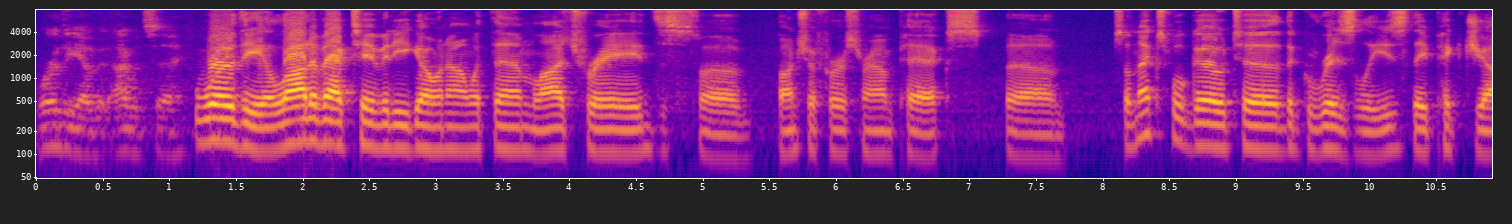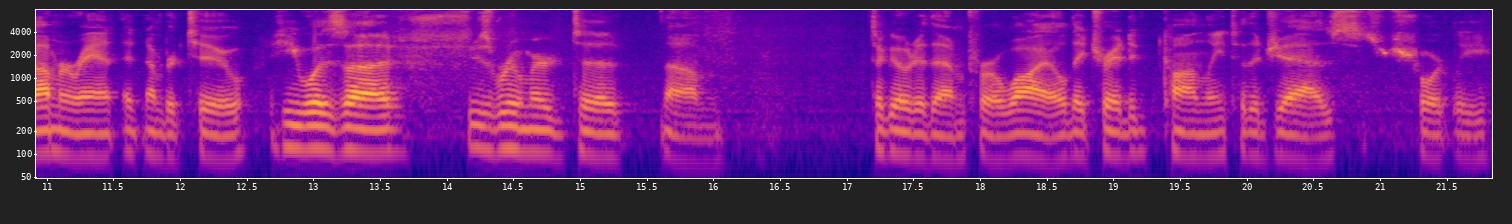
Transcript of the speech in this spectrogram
Worthy of it, I would say. worthy. A lot of activity going on with them, a lot of trades, a bunch of first round picks. Uh, so next we'll go to the Grizzlies. They picked Ja Morant at number two. He was uh, he was rumored to um, to go to them for a while. They traded Conley to the Jazz shortly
